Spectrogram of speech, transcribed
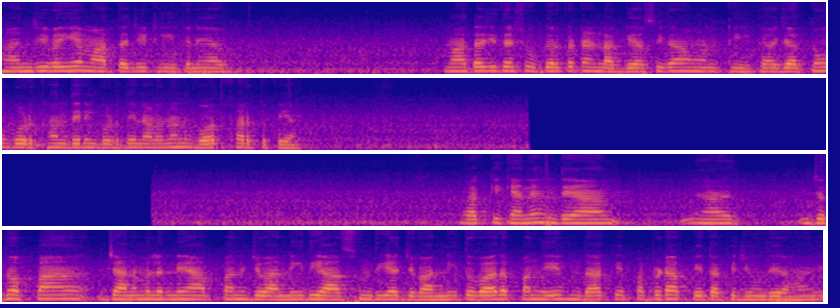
ਹਾਂਜੀ ਭਈਆ ਮਾਤਾ ਜੀ ਠੀਕ ਨੇ ਆ ਮਾਤਾ ਜੀ ਦਾ ਸ਼ੂਗਰ ਘਟਣ ਲੱਗ ਗਿਆ ਸੀਗਾ, ਹੁਣ ਠੀਕ ਆ। ਜਦ ਤੋਂ ਗੁੜ ਖਾਂਦੇ ਨਹੀਂ ਗੁੜ ਦੇ ਨਾਲ ਉਹਨਾਂ ਨੂੰ ਬਹੁਤ ਫ਼ਰਕ ਪਿਆ। ਬਾਕੀ ਕਹਿੰਦੇ ਹੁੰਦੇ ਆ ਜਦੋਂ ਆਪਾਂ ਜਨਮ ਲੈਂਦੇ ਆ ਆਪਾਂ ਨੂੰ ਜਵਾਨੀ ਦੀ ਆਸ ਹੁੰਦੀ ਆ। ਜਵਾਨੀ ਤੋਂ ਬਾਅਦ ਆਪਾਂ ਨੂੰ ਇਹ ਹੁੰਦਾ ਕਿ ਆਪਾਂ ਬੁਢਾਪੇ ਤੱਕ ਜਿਉਂਦੇ ਰਹਾਂਗੇ।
